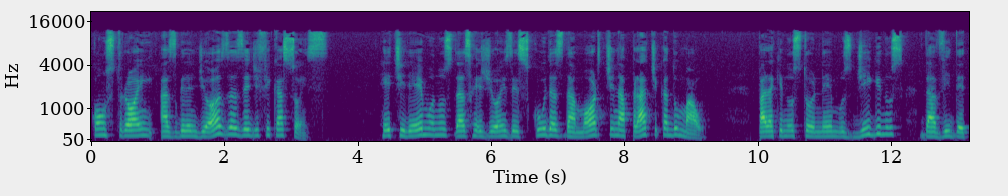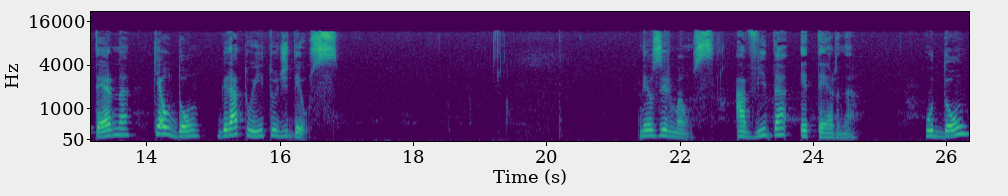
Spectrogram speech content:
constroem as grandiosas edificações. Retiremo-nos das regiões escuras da morte na prática do mal, para que nos tornemos dignos da vida eterna que é o dom gratuito de Deus. Meus irmãos, a vida eterna, o dom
